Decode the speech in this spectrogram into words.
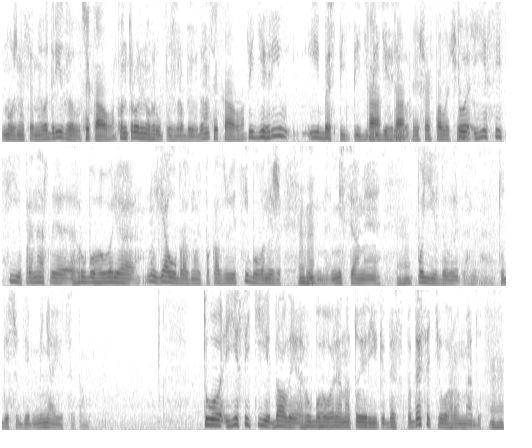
ножницями, одрізав, Цікаво. контрольну групу зробив, да? Цікаво. підігрів і без під, під, Так, підігріву. так. І що ж То вийшло? якщо ці принесли, грубо говоря, ну я образно показую ці, бо вони ж м, місцями Мгм. поїздили туди-сюди, міняються там. То якщо ті дали, грубо говоря, на той рік десь по 10 кг меду, Мгм.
